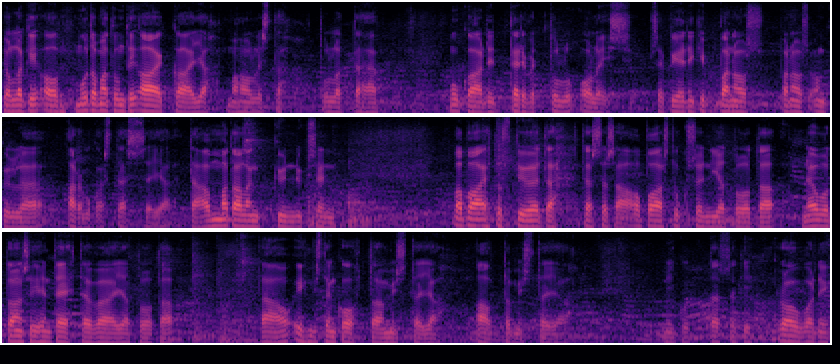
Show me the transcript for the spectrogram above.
jollakin on muutama tunti aikaa ja mahdollista tulla tähän mukaan, niin tervetullut olisi. Se pienikin panos, panos on kyllä arvokas tässä ja tämä on matalan kynnyksen vapaaehtoistyötä. Tässä saa opastuksen ja tuota, neuvotaan siihen tehtävään ja tuota, tämä on ihmisten kohtaamista ja auttamista ja niin kuin tässäkin rouva, niin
